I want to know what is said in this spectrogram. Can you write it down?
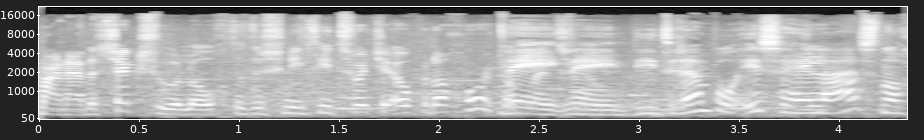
Maar naar de seksuoloog, dat is niet iets wat je elke dag hoort. Nee, nee, doen. die drempel is helaas nog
